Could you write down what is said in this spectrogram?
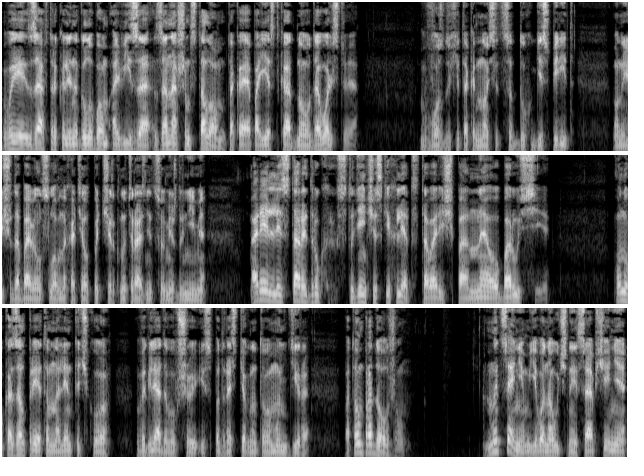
Вы завтракали на голубом авиза за нашим столом. Такая поездка — одно удовольствие». В воздухе так и носится дух Гесперид. Он еще добавил, словно хотел подчеркнуть разницу между ними. «Орелли — старый друг студенческих лет, товарищ по Нео-Боруссии». Он указал при этом на ленточку выглядывавшую из-под расстегнутого мундира. Потом продолжил. «Мы ценим его научные сообщения,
